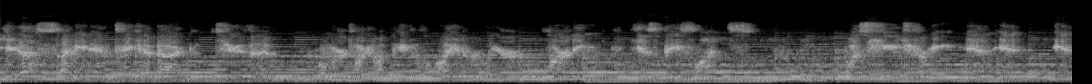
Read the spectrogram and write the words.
Yes, I mean, and taking it back to talking about Pedro the Lion earlier, learning his bass lines was huge for me, and it it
